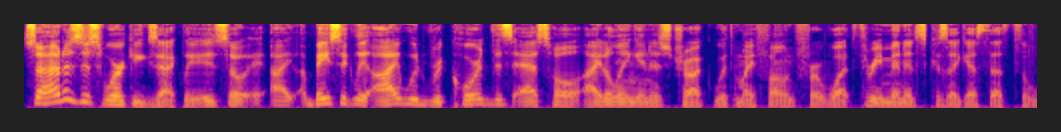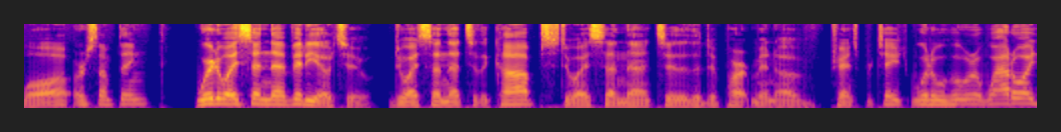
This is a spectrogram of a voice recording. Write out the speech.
So how does this work exactly? So uh, I basically I would record this asshole idling in his truck with my phone for what three minutes because I guess that's the law or something. Where do I send that video to? Do I send that to the cops? Do I send that to the Department of Transportation? What do, who, how do I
